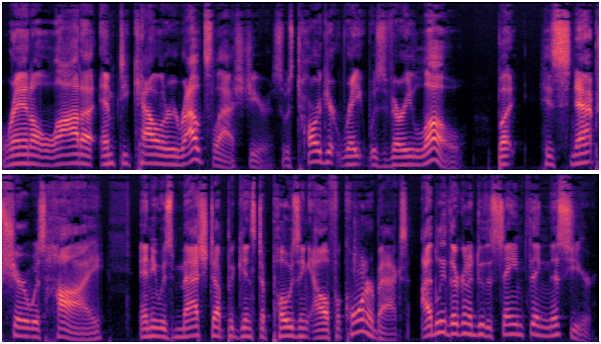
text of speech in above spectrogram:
ran a lot of empty calorie routes last year. So his target rate was very low, but his snap share was high and he was matched up against opposing alpha cornerbacks. I believe they're going to do the same thing this year,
